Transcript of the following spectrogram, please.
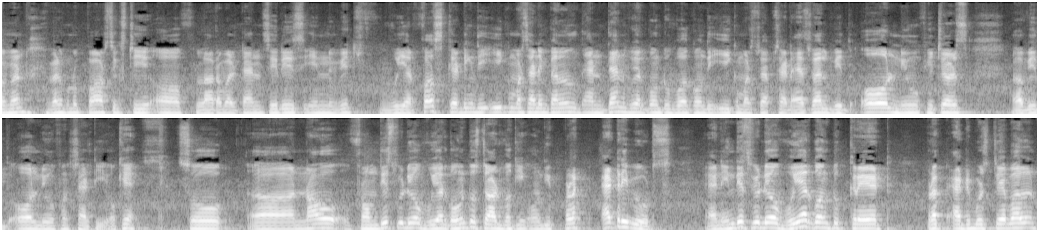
everyone, welcome to part 60 of Laravel 10 series in which we are first getting the e-commerce admin panel and then we are going to work on the e-commerce website as well with all new features uh, with all new functionality okay? So uh, now from this video we are going to start working on the product attributes. And in this video we are going to create product attributes table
